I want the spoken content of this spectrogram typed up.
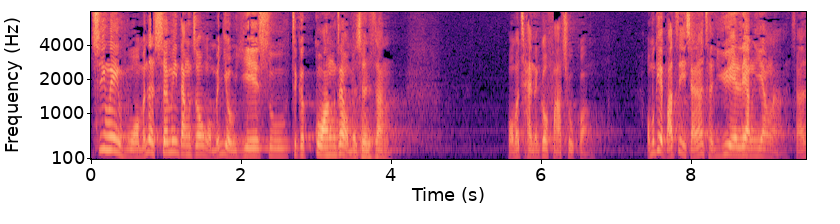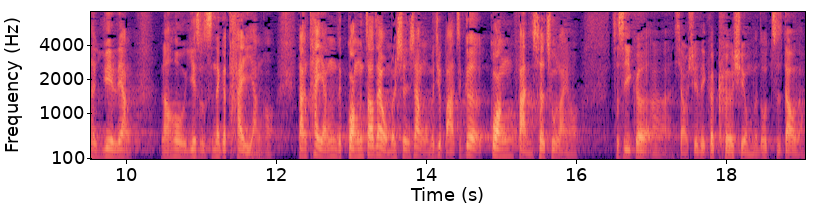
是因为我们的生命当中，我们有耶稣这个光在我们身上，我们才能够发出光。我们可以把自己想象成月亮一样啦，想象成月亮，然后耶稣是那个太阳哦。当太阳的光照在我们身上，我们就把这个光反射出来哦。这是一个啊小学的一个科学，我们都知道了。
